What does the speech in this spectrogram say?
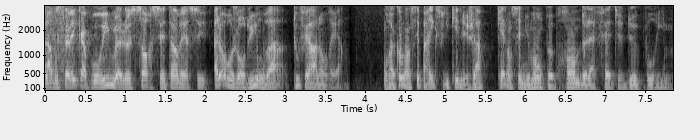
Alors vous savez qu'à Purim, le sort s'est inversé. Alors aujourd'hui, on va tout faire à l'envers. On va commencer par expliquer déjà quel enseignement on peut prendre de la fête de Purim.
